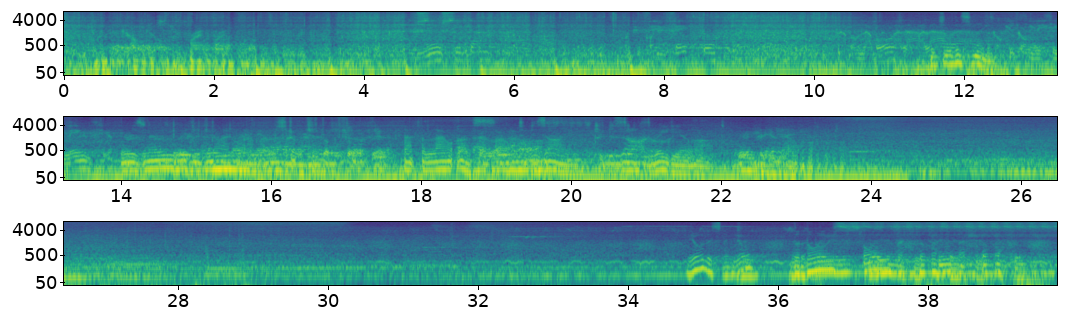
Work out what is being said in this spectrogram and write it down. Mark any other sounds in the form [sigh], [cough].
Música, con efectos, con la voz, la palabra y con el silencio. there is no rigid diagram or structure that allow us to design to design radio art. Listening to the noise, the message.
